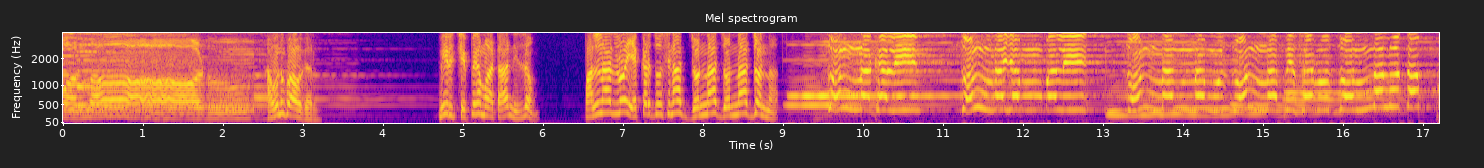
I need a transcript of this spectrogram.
పల్నాడు. అవును బావగారు మీరు చెప్పిన మాట నిజం. పల్నాడులో ఎక్కడ చూసినా జొన్న జొన్న జొన్న. సొన్న కలి సొన్నయంబలి సొన్నన్నము సొన్న పిసరు సొన్నలు తప్ప.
